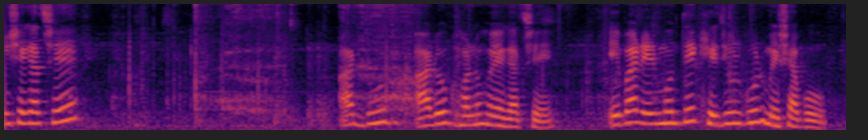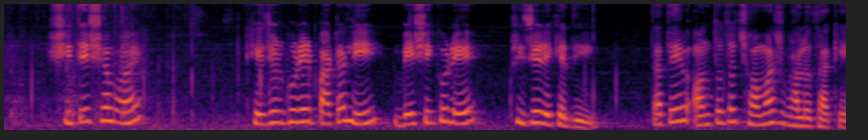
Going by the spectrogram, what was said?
মিশে গেছে। আর দুধ আরও ঘন হয়ে গেছে। এবার এর মধ্যে খেজুর গুড় মেশাবো। শীতের সময় খেজুর গুড়ের পাটালি বেশি করে ফ্রিজে রেখে দিই। তাতে অন্তত ছ মাস ভালো থাকে।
